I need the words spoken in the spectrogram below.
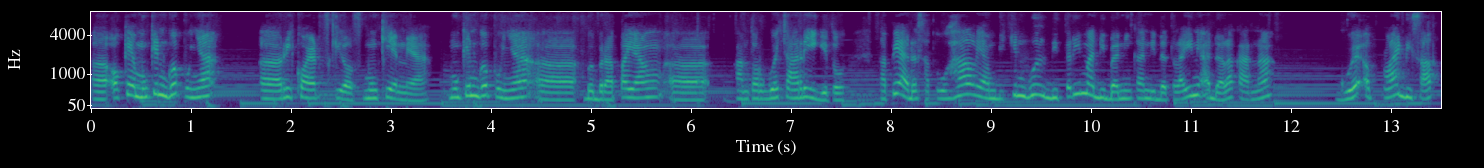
uh, oke okay, mungkin gue punya uh, required skills mungkin ya. Mungkin gue punya uh, beberapa yang uh, kantor gue cari gitu. Tapi ada satu hal yang bikin gue diterima dibanding kandidat lainnya adalah karena gue apply di saat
